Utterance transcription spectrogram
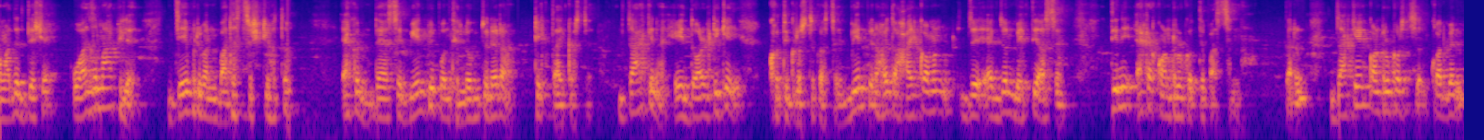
আমাদের দেশে ওয়াজ মাহফিলে যে পরিমাণ বাধার সৃষ্টি হতো, এখন দেশে বিএনপি পন্থী লোকজনেরা ঠিক তাই করছে। যা কিনা এই দলটিকেই ক্ষতিগ্রস্ত করছে। বিএনপির হয়তো হাইকমান্ড যে একজন ব্যক্তি আছে, তিনি একা কন্ট্রোল করতে পারছেন না। কারণ যাকে কন্ট্রোল করবেন,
